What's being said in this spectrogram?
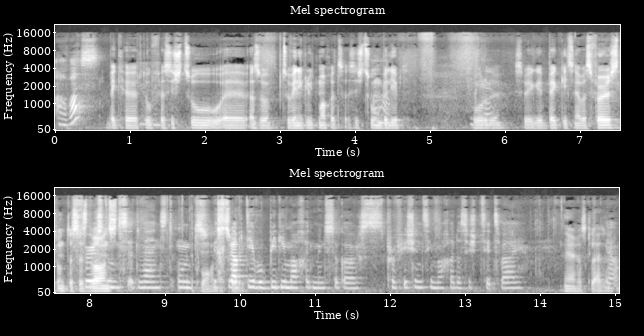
Ah, was? Beck hört auf, es ist zu, äh, also zu wenig Leute machen es, es ist zu Ah. unbeliebt geworden. Deswegen Beck gibt es noch das First und das First Advanced. und das Advanced. Und Advanced, ich glaube, die, die Bidi machen, müssen sogar das Proficiency machen, das ist C2. Ja, ich habe es gelesen. Ja,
